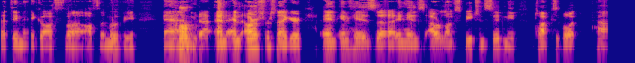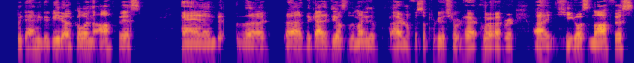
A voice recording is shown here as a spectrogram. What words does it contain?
that they make off uh, off the movie. And, uh, and and Arnold Schwarzenegger in in his uh, in his hour long speech in Sydney talks about how Danny DeVito go in the office and the uh, the guy that deals with the money, the, I don't know if it's a producer or whoever, uh, he goes in the office,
